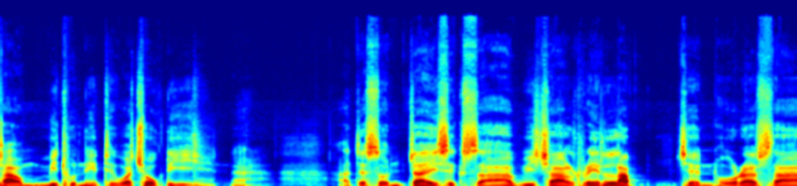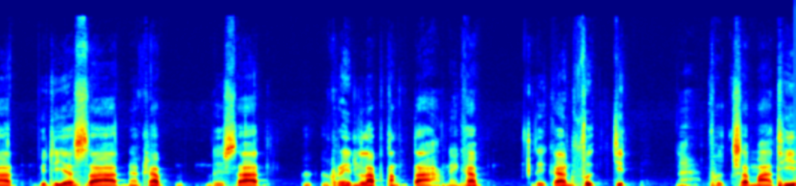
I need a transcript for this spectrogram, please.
ชาวมิถุนนี่ถือว่าโชคดีนะอาจจะสนใจศึกษาวิชาเร้นลับ เช่น โหราศาสตร์ วิทยาศาสตร์นะครับ หรือศาสตร์เร้นลับต่างๆนะครับหรือการฝึกจิตนะฝึกสมาธิ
